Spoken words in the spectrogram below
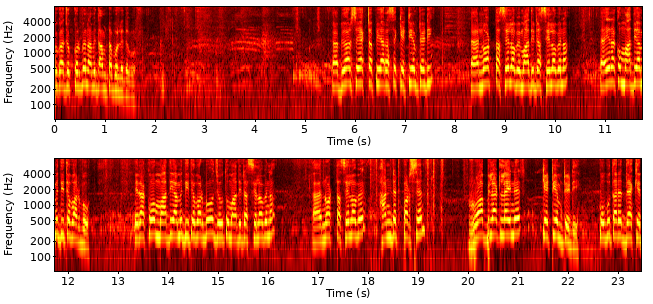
যোগাযোগ করবেন, আমি দামটা বলে দেবো। বিয়ার্সে একটা পেয়ার আছে কেটিএম টেডি। নটটা সেল হবে, মাদিটা সেল হবে না। এরকম মাদি আমি দিতে পারব। এরকম মাদি আমি দিতে পারব, যেহেতু মাদিটা সেল হবে না। নটটা সেল হবে হান্ড্রেড পারসেন্ট র ব্লাড লাইনের কেটিএম টেডি। কবুতারের দেখেন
